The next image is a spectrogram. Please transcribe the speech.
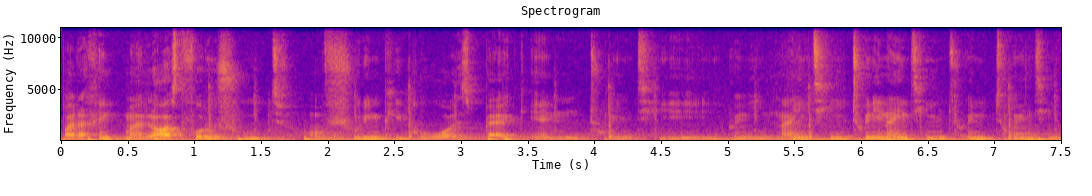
but I think my last photo shoot of shooting people was back in 20, 2019 2019 2020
